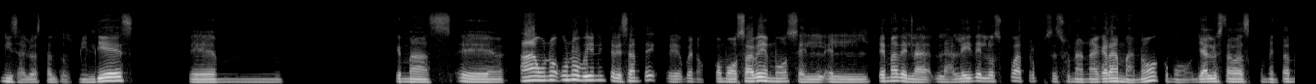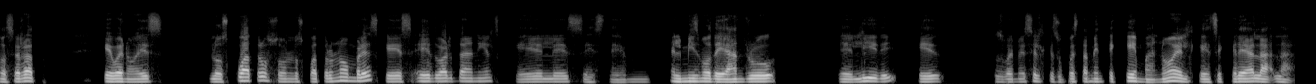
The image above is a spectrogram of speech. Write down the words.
y salió hasta el 2010. Em, ¿Qué más? Eh, ah, uno, uno bien interesante. eh, bueno, como sabemos, el, el tema de la, la ley de los cuatro, pues es un anagrama, ¿no? Como ya lo estabas comentando hace rato. Que bueno, es los cuatro, son los cuatro nombres, que es Edward Daniels, que él es este, el mismo de Andrew eh, Liddy, que pues bueno, es el que supuestamente quema, ¿no? El que se crea la, la,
